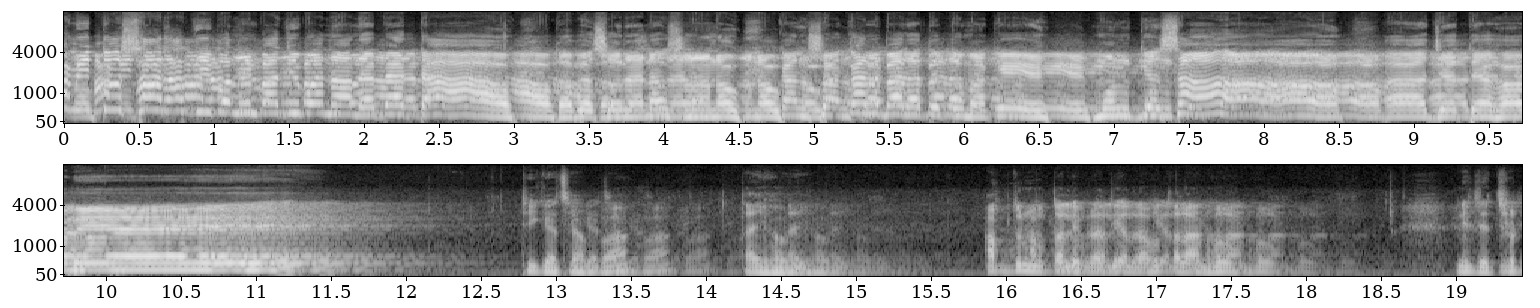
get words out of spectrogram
আমি তো সারা জীবন বাজব না রে বেটা। তবে শুনে নাও শুনে নাও কাল সকাল বেলাতে তোমাকে মুলকে সাপ যেতে হবে। ঠিক আছে আব্বা। তাই হবে। আব্দুল রাদিয়াল্লাহু তাআলা আনহু নিজের ছোট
